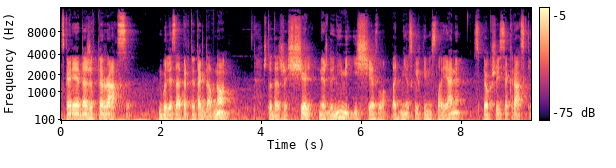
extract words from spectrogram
скорее даже террасы, были заперты так давно, что даже щель между ними исчезла под несколькими слоями спекшейся краски.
